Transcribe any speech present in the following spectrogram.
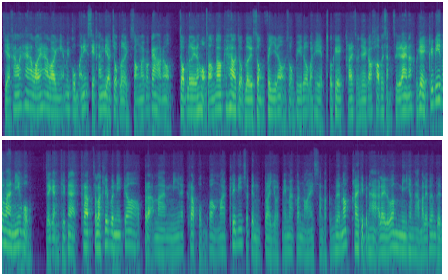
เสียครั้งละ500 500อย่างเงี้ยไม่คุ้ม อันนี้เสียครั้งเดียวจบเลย299นะผมจบเลยนะผม299จบเลยส่งฟรีนะผมส่งฟรีทั่วประเทศ โอเค ใครสนใจก็เข้าไปสั่งซื้อได้นะ โอเค คลิปนี้ประมาณนี้ครับผม เจอกันคลิปหน้าครับสำหรับคลิปวันนี้ก็ประมาณนี้นะครับ ผมก็หวังว่าคลิปนี้จะเป็นประโยชน์ไม่มากก็น้อยสำหรับเพื่อนๆเนาะใครติดปัญหาอะไรหรือว่ามีคำถามอะไรเพิ่มเติม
